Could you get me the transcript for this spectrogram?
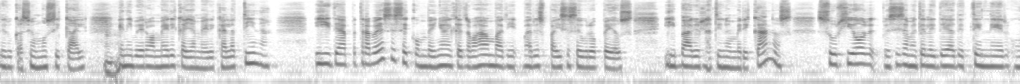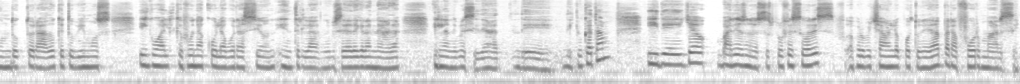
de educación musical en Iberoamérica y América Latina. Y de, a través de ese convenio en el que trabajaban varios países europeos y varios latinoamericanos, surgió precisamente la idea de tener un doctorado que tuvimos igual, que fue una colaboración entre la Universidad de Granada y la Universidad de, de Yucatán. Y de ella varios nuestros profesores aprovecharon la oportunidad para formarse.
